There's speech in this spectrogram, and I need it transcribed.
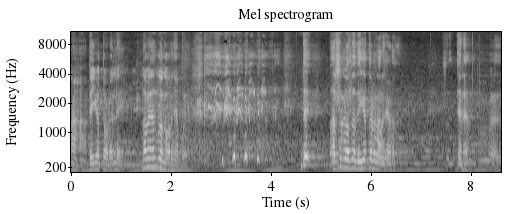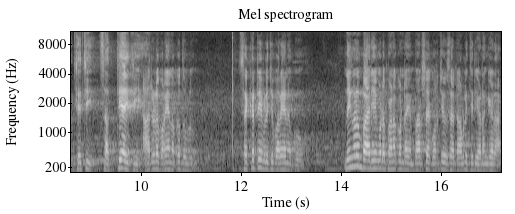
ആഹാ ദൈവത്തോടല്ലേ? എന്നാൽ നിങ്ങൾക്ക് നിങ്ങൾക്കും അങ്ങ് പറഞ്ഞാൽ പോരെ. ഇത് വർഷം വന്ന ദൈവത്തോട് പറഞ്ഞോളൂ. ജന ചേച്ചി സത്യമായിച്ചി ആരോട് പറയാനൊക്കത്തുള്ളൂ? സെക്രട്ടറിയെ വിളിച്ച് പറയാനൊക്കെ. നിങ്ങളും ഭാര്യയും കൂടെ പിണക്കുണ്ടായും. പാർഷ കുറച്ച് ദിവസമായിട്ട് അവളിച്ചിരി ഇടങ്കേടാ.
